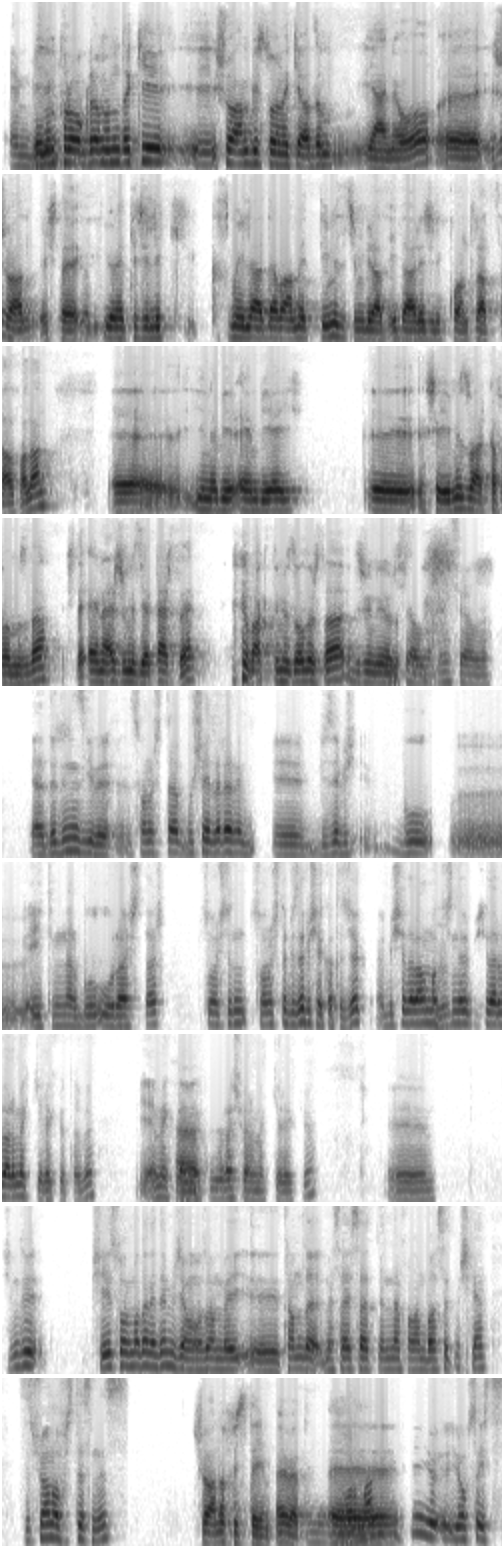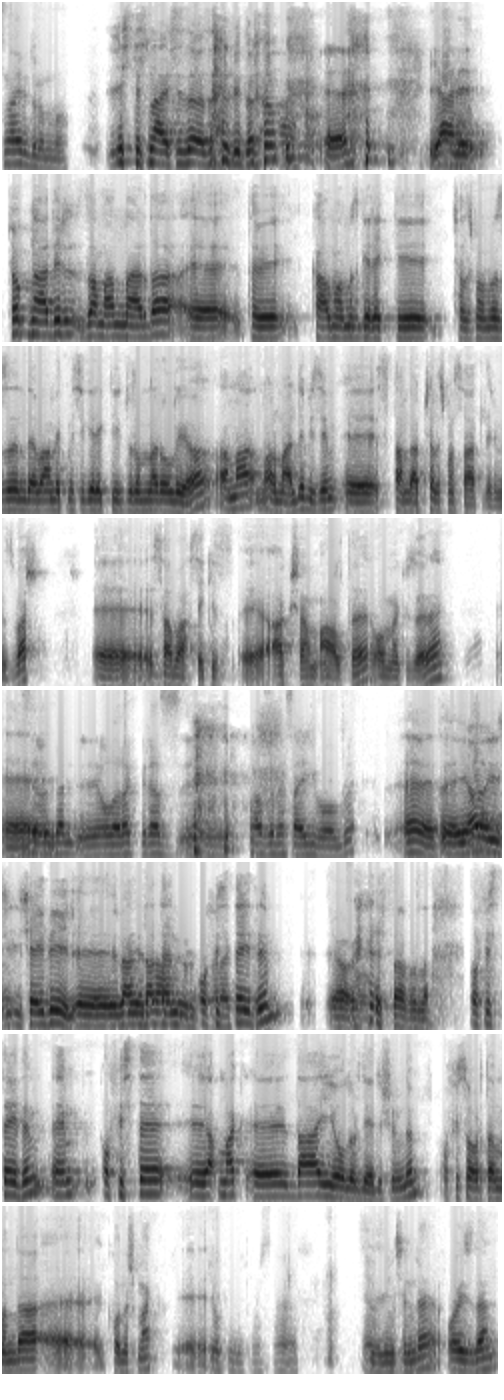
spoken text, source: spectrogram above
NBA benim programımdaki e, şu an bir sonraki adım yani o. E, şu an işte yöneticilik kısmıyla devam ettiğimiz için biraz idarecilik, kontratsal falan. E, yine bir MBA e, şeyimiz var kafamızda. İşte enerjimiz yeterse vaktimiz olursa düşünüyoruz. İnşallah, inşallah. Ya dediğiniz gibi sonuçta bu şeyler hani e, bize bir bu e, eğitimler, bu uğraşlar sonuçta sonuçta bize bir şey katacak. Bir şeyler almak Hı. için de bir şeyler vermek gerekiyor tabii. Bir emek Evet. vermek, bir uğraş vermek gerekiyor. E, şimdi şeyi sormadan edemeyeceğim Ozan Bey. E, tam da mesai saatlerinden falan bahsetmişken siz şu an ofistesiniz. Şu an ofisteyim. Evet. E, normal mi Ee, yo- yoksa istisnai bir durum mu? istisnai size özel bir durum. Ee, anladım. yani çok nadir zamanlarda e, tabii kalmamız gerektiği, çalışmamızın devam etmesi gerektiği durumlar oluyor. Ama normalde bizim e, standart çalışma saatlerimiz var. E, sabah 8, e, akşam 6 olmak üzere. Size E, özel e, olarak biraz e, fazla mesai gibi oldu. Evet, e, ya Yani şey değil. e, ben zaten ofisteydim. Ya, Estağfurullah. Ofisteydim. Hem ofiste e, yapmak e, daha iyi olur diye düşündüm. Ofis ortamında e, konuşmak e, Çok iyi düşünmüşsün. Evet. Evet, sizin iyi için de. O yüzden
